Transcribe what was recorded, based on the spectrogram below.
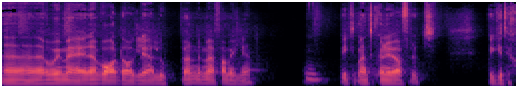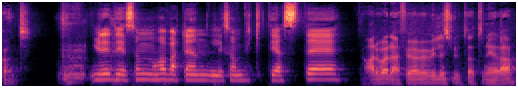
Eh, och är med i den vardagliga loopen med familjen. Vilket man inte kunde göra förut. Vilket är skönt. Är det det som har varit den liksom viktigaste? Ja, det var därför jag ville sluta turnera.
